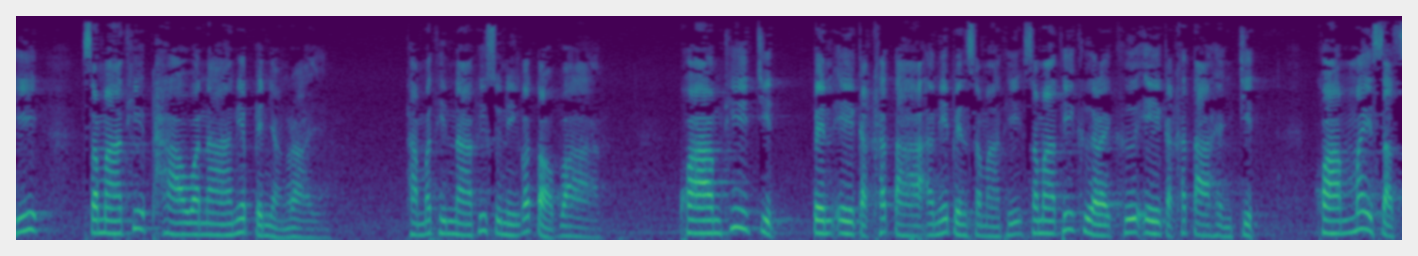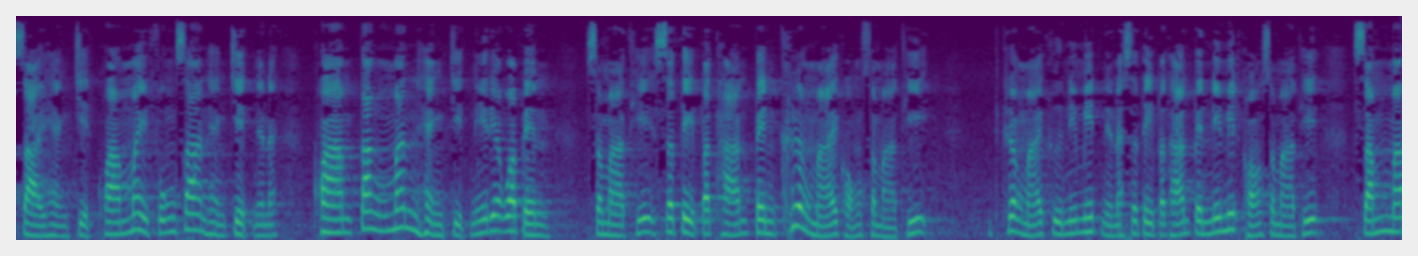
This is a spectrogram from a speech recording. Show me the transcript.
ธิ สมาธิภาวนาเนี่ยเป็นอย่างไร ธรรมทินนาพิสุนีก็ตอบว่า ความที่จิตเป็นเอกคตาอันนี้เป็นสมาธิ สมาธิคืออะไรคือเอกคตาแห่งจิต ความไม่สัตย์สายแห่งจิต ความไม่ฟุ้งซ่านแห่งจิตเนี่ยนะความตั้งมั่นแห่งจิตนี้เรียกว่าเป็นสมาธิ สติปทานเป็นเครื่องหมายของสมาธิ เครื่องหมายคือนิมิตเนี่ยนะสติปทานเป็นนิมิตของสมาธิสัมมา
